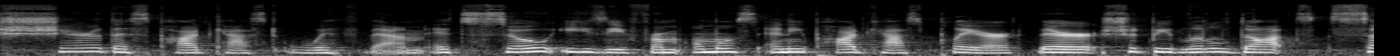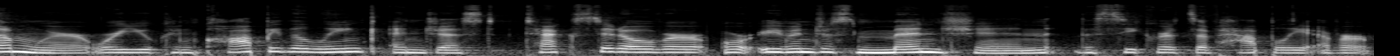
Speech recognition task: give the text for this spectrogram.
share this podcast with them them. It's so easy from almost any podcast player. There should be little dots somewhere where you can copy the link and just text it over or even just mention the Secrets of Happily Ever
